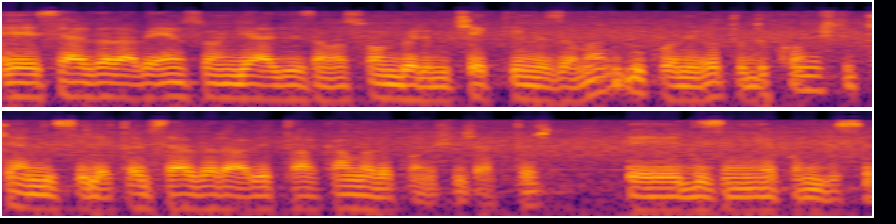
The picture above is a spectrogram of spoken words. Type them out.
e, Serdar abi en son geldiği zaman son bölümü çektiğimiz zaman bu konuyu oturduk konuştuk kendisiyle. Tabii Serdar abi Tarkan'la da konuşacaktır. E, dizinin yapımcısı.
